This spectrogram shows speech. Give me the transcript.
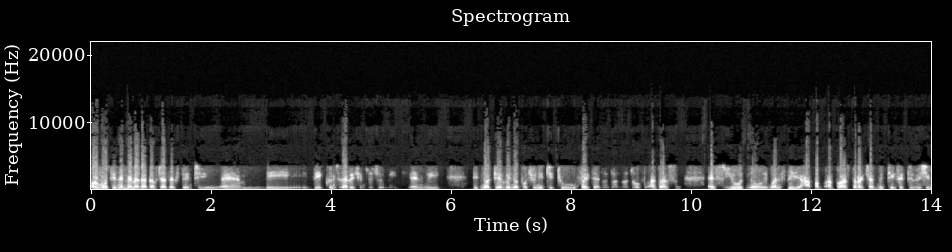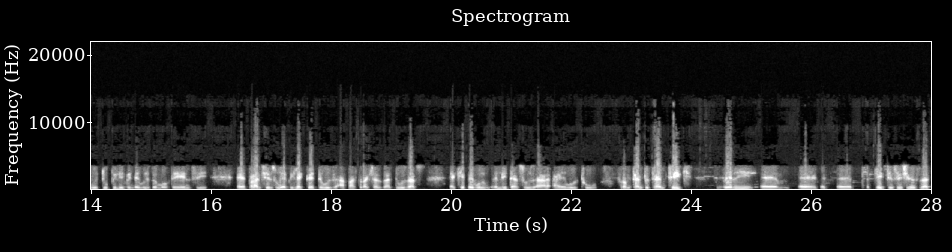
almost in the manner that I've just explained to you. Um, the the considerations which were made, and we did not have an opportunity to factor. It was not of others, as you would know. Once the upper, structure takes a decision, we do believe in the wisdom of the ANC uh, branches who have elected those upper structures that those are uh, capable leaders who are able to, from time to time, take very um, uh, uh, take decisions that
